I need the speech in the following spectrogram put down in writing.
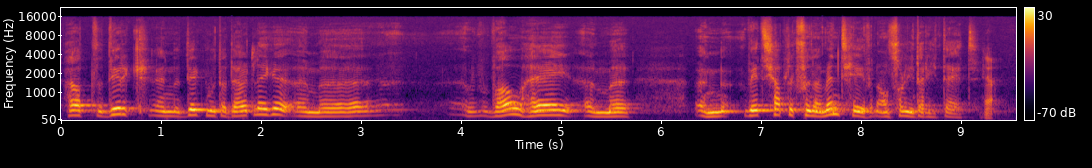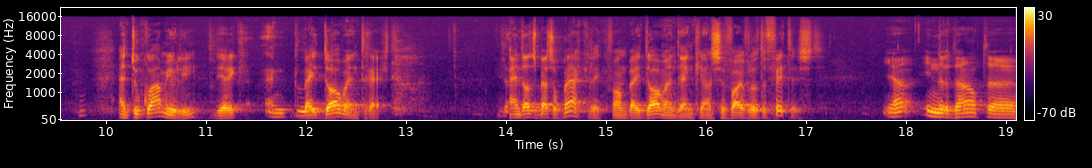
had Dirk, en Dirk moet dat uitleggen, um, wou hij um, een wetenschappelijk fundament geven aan solidariteit. Ja. En toen kwamen jullie, Dirk, bij Darwin terecht. En dat is best opmerkelijk, want bij Darwin denk je aan survival of the fittest. Ja, inderdaad. Uh,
